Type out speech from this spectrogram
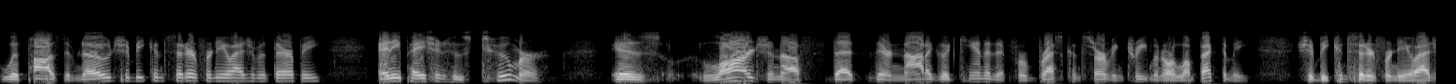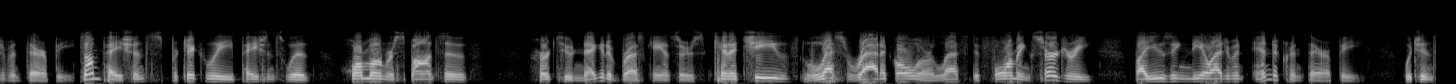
with positive nodes should be considered for neoadjuvant therapy. Any patient whose tumor is large enough that they're not a good candidate for breast conserving treatment or lumpectomy should be considered for neoadjuvant therapy. Some patients, particularly patients with hormone responsive HER2 negative breast cancers can achieve less radical or less deforming surgery by using neoadjuvant endocrine therapy which in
